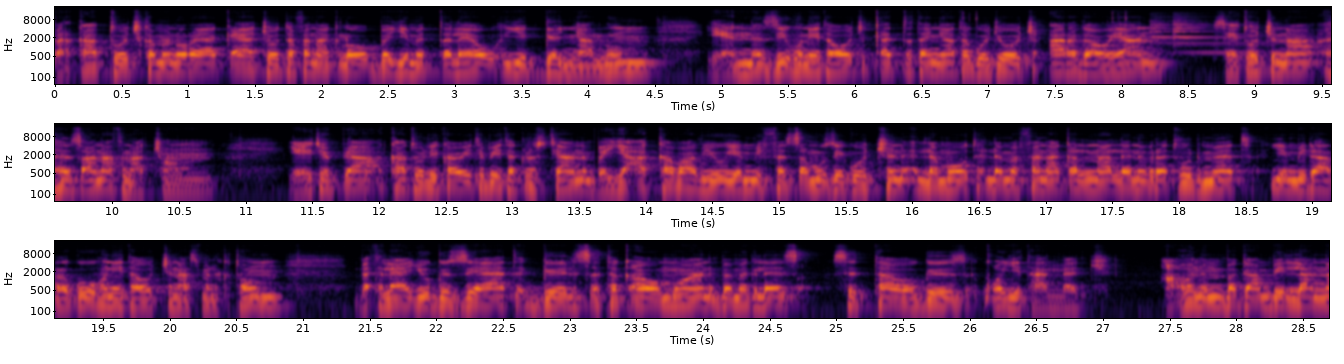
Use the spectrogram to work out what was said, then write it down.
በርካቶች ከመኖሪያ ቀያቸው ተፈናቅለው በየመጠለያው ይገኛሉ። የእነዚህ ሁኔታዎች ቀጥተኛ ተጎጂዎች አረጋውያን፣ ሴቶችና ሕፃናት ናቸው። የኢትዮጵያ ካቶሊካዊት ቤተ ክርስቲያን በየአካባቢው የሚፈጸሙ ዜጎችን ለሞት ለመፈናቀልና ለንብረት ውድመት የሚዳረጉ ሁኔታዎችን አስመልክቶም በተለያዩ ጊዜያት ግልጽ ተቃውሟን በመግለጽ ስታወግዝ ቆይታለች። አሁንም በጋምቤላና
